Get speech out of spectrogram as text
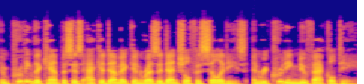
improving the campus's academic and residential facilities, and recruiting new faculty.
